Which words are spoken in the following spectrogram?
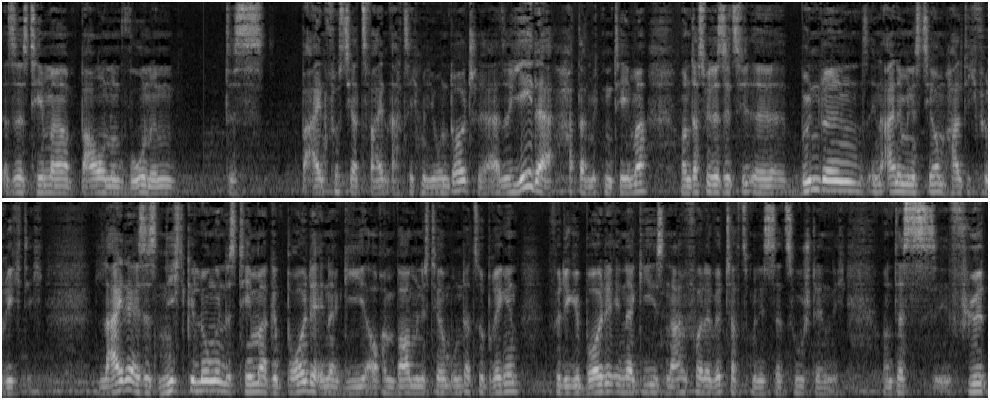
Also das Thema Bauen und Wohnen, das beeinflusst ja 82 Millionen Deutsche. Also jeder hat damit ein Thema und dass wir das jetzt äh, bündeln in einem Ministerium, halte ich für richtig. Leider ist es nicht gelungen, das Thema Gebäudeenergie auch im Bauministerium unterzubringen. Für die Gebäudeenergie ist nach wie vor der Wirtschaftsminister zuständig. Und das führt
